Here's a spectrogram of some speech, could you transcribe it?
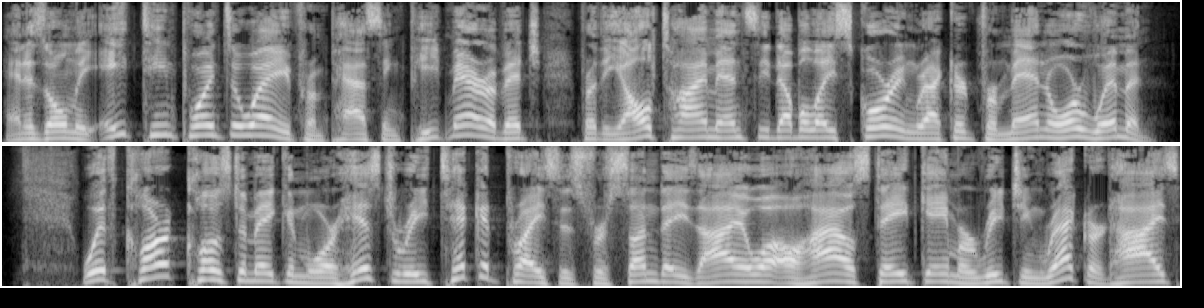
and is only 18 points away from passing Pete Maravich for the all-time NCAA scoring record for men or women. With Clark close to making more history, ticket prices for Sunday's Iowa Ohio State game are reaching record highs.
